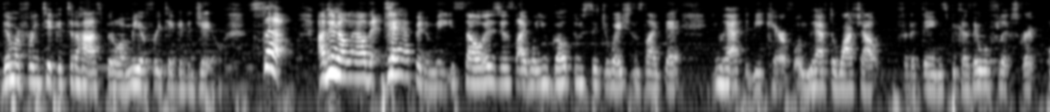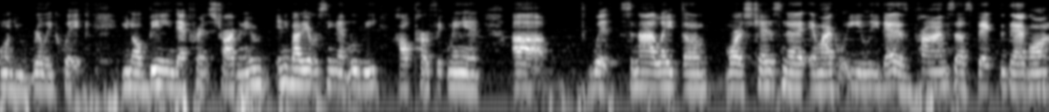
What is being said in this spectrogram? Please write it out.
them a free ticket to the hospital and me a free ticket to jail. So I didn't allow that to happen to me. So it's just like when you go through situations like that, you have to be careful. You have to watch out for the things because they will flip script on you really quick. You know, being that Prince Charming. Anybody ever seen that movie called Perfect Man? Uh, with Sanaa Lathan, Morris Chestnut, and Michael Ealy. That is prime suspect, the daggone,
